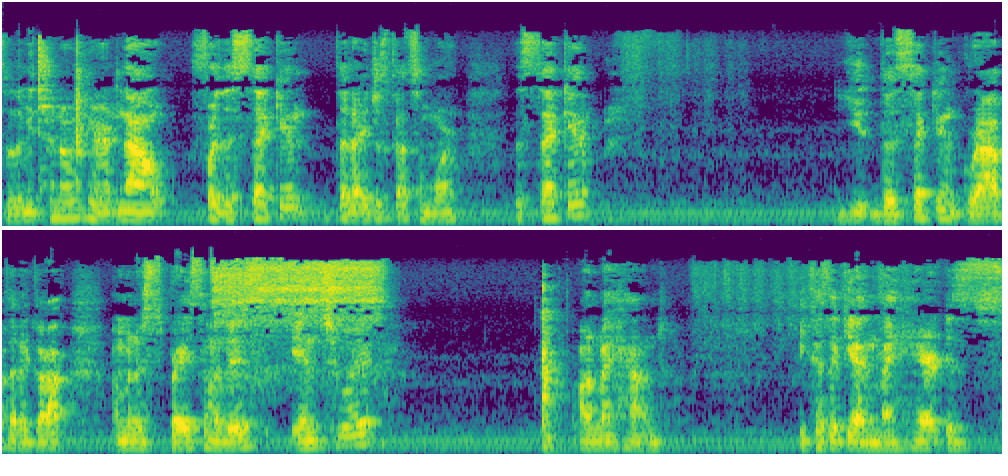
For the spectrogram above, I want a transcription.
So let me turn over here. Now for the second that I just got some more the second you the second grab that I got I'm gonna spray some of this into it on my hand. Because again, my hair is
